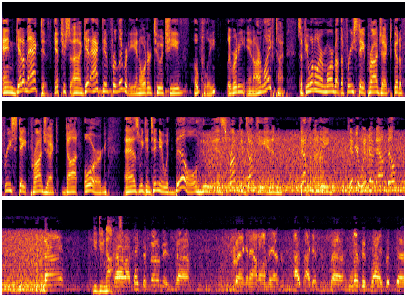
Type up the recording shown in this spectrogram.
And get them active. Get your uh, get active for liberty in order to achieve, hopefully, liberty in our lifetime. So if you want to learn more about the Free State Project, go to freestateproject.org. As we continue with Bill, who is from Kentucky and definitely. Do you have your window down, Bill? No, You do not. no, I think the phone is uh, cracking out on me. I, I guess it's uh, lived its life, but uh,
